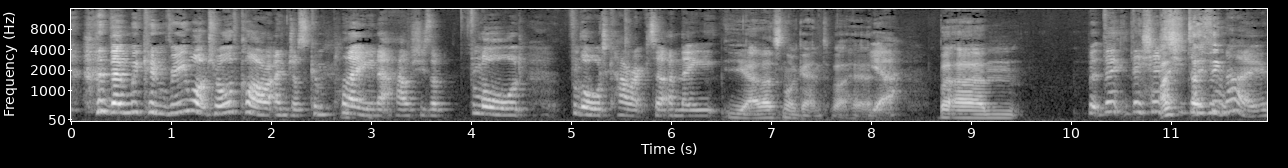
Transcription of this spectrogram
then we can rewatch all of Clara and just complain at how she's a flawed, flawed character and they yeah, let's not get into that here. yeah But um But they, they said I- she doesn't think- know.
